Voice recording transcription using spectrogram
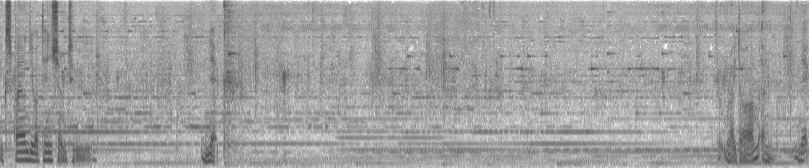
Expand your attention to neck. So right arm and neck.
